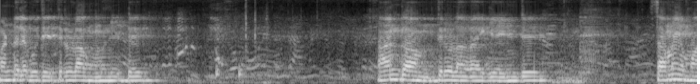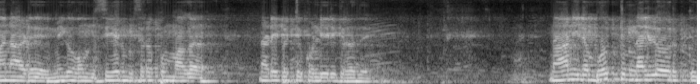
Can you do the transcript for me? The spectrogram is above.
மண்டல பூஜை திருவிழாவும் முன்னிட்டு நான்காம் திருவிழாவாகிய இன்று சமய மாநாடு மிகவும் சீரும் சிறப்புமாக நடைபெற்று கொண்டிருக்கிறது. நானிலம் போற்றும் நல்லோருக்கு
